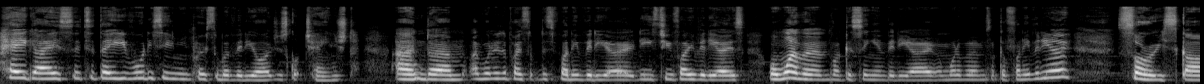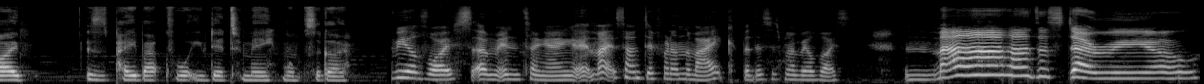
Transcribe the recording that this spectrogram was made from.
Hey guys, so today you've already seen me post up a video, I just got changed. And um, I wanted to post up this funny video, these two funny videos. Well, one of them's like a singing video, and one of them's like a funny video. Sorry, Sky. This is payback for what you did to me months ago. Real voice um, in singing. It might sound different on the mic, but this is my real voice. And a stereo.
